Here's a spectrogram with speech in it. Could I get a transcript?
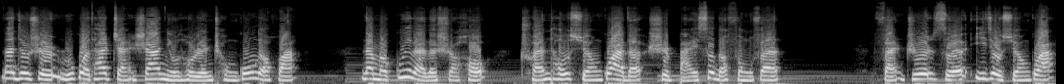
那就是，如果他斩杀牛头人成功的话，那么归来的时候，船头悬挂的是白色的风帆；反之，则依旧悬挂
